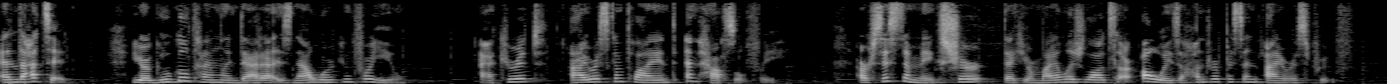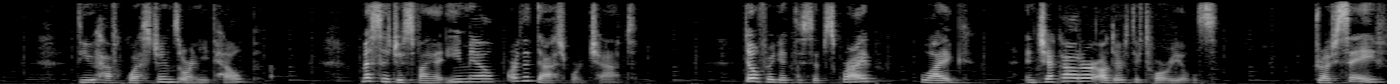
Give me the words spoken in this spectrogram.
And that's it. Your Google Timeline data is now working for you. Accurate, IRS compliant, and hassle free. Our system makes sure that your mileage logs are always 100% IRS proof. Do you have questions or need help? Message us via email or the dashboard chat. Don't forget to subscribe, like, and check out our other tutorials. Drive safe!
